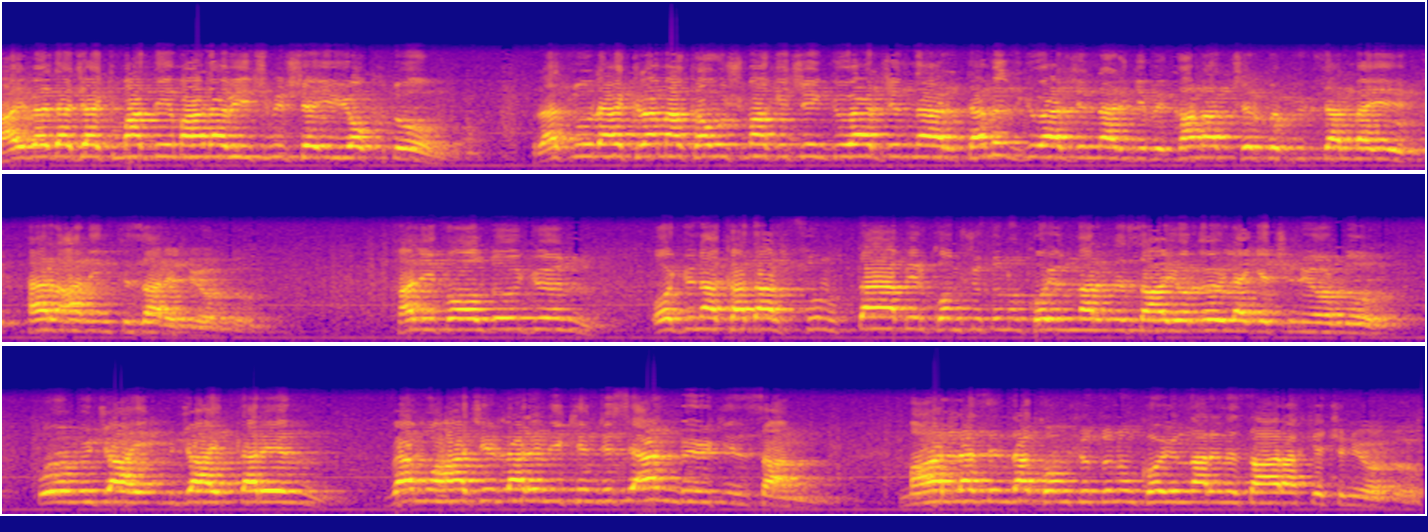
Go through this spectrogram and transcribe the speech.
Kaybedecek maddi manevi hiçbir şeyi yoktu. Resul-i Ekrem'e kavuşmak için güvercinler, temiz güvercinler gibi kanat çırpıp yükselmeyi her an intizar ediyordu. Halife olduğu gün, o güne kadar sulhta bir komşusunun koyunlarını sağıyor, öyle geçiniyordu. Bu mücahit, mücahitlerin ve muhacirlerin ikincisi en büyük insan. Mahallesinde komşusunun koyunlarını sağarak geçiniyordu.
